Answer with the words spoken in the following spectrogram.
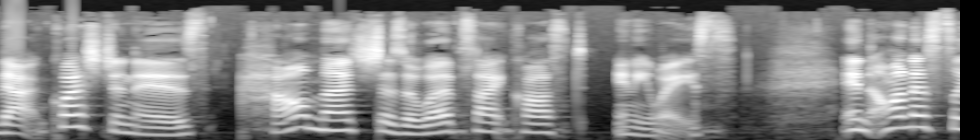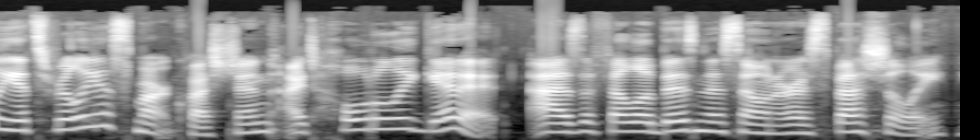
That question is How much does a website cost, anyways? And honestly, it's really a smart question. I totally get it, as a fellow business owner, especially.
